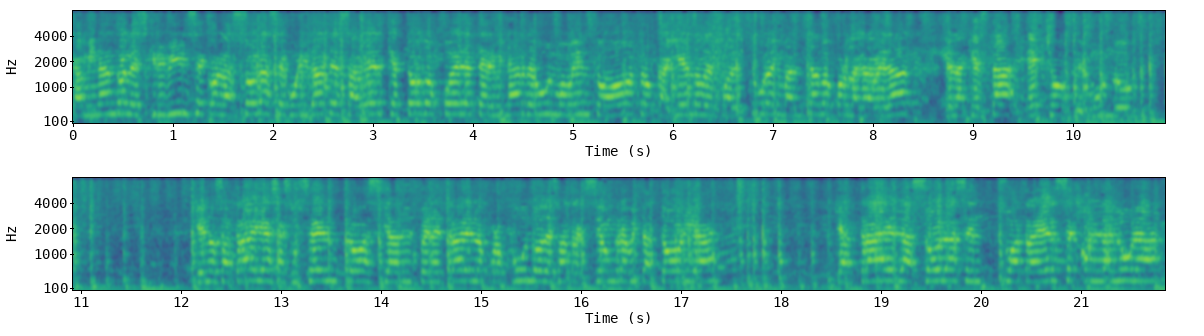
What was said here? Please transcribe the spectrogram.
Caminando al escribirse con la sola seguridad de saber que todo puede terminar de un momento a otro cayendo de su altura y mantado por la gravedad de la que está hecho el mundo. Que nos atrae hacia su centro, hacia el penetrar en lo profundo de su atracción gravitatoria, que atrae las olas en su atraerse con la luna,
